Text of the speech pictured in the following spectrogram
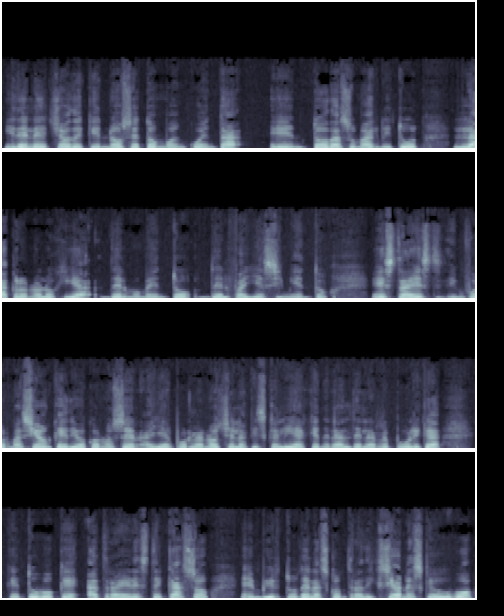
y del hecho de que no se tomó en cuenta en toda su magnitud la cronología del momento del fallecimiento. Esta es información que dio a conocer ayer por la noche la Fiscalía General de la República, que tuvo que atraer este caso en virtud de las contradicciones que hubo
